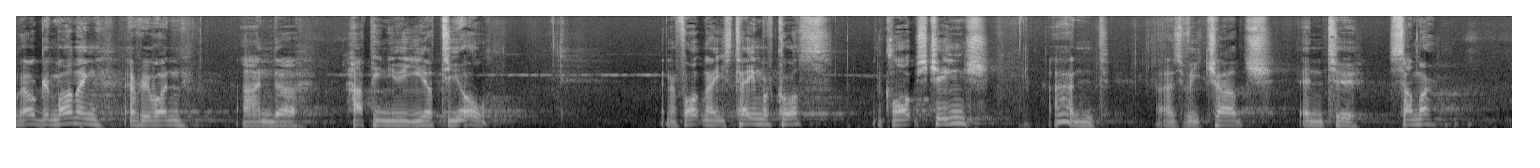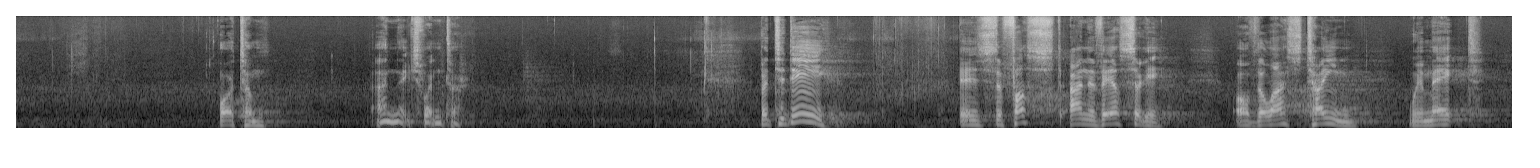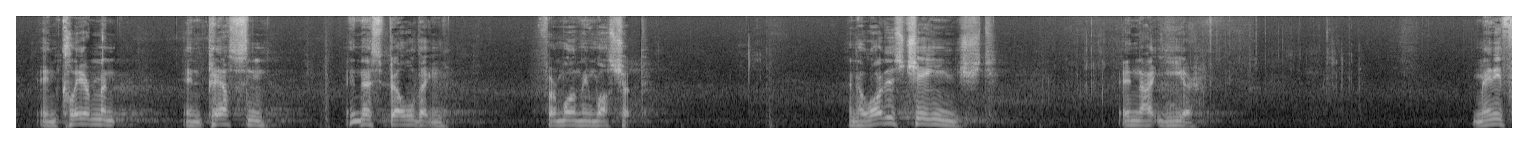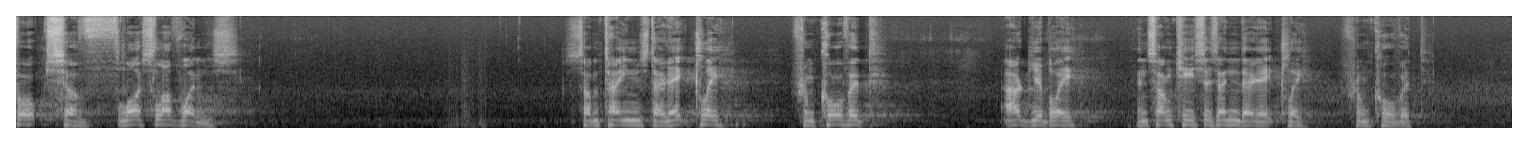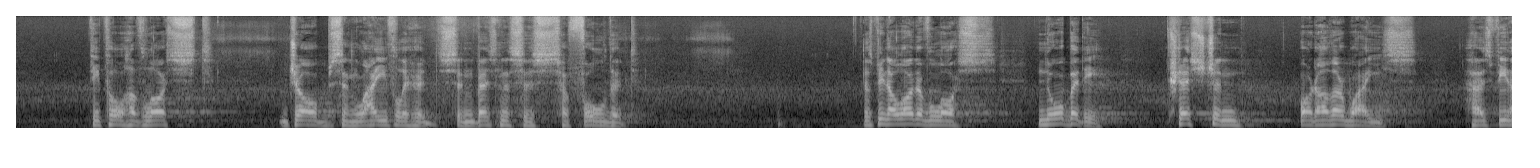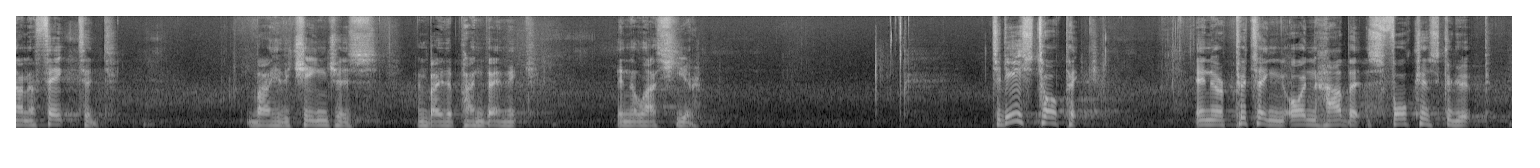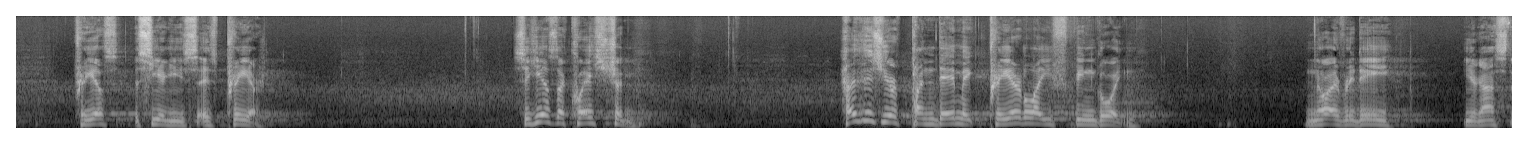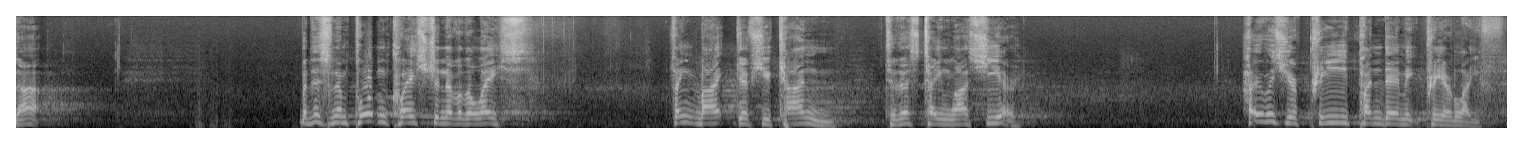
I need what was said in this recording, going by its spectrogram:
Well, good morning, everyone, and uh, Happy New Year to you all. In a fortnight's time, of course, the clocks change, and as we charge into summer, autumn, and next winter. But today is the first anniversary of the last time we met in Claremont in person in this building for morning worship. And a lot has changed in that year. Many folks have lost loved ones, sometimes directly from COVID, arguably, in some cases, indirectly from COVID. People have lost jobs and livelihoods, and businesses have folded. There's been a lot of loss. Nobody, Christian or otherwise, has been unaffected by the changes and by the pandemic in the last year. Today's topic in our Putting on Habits focus group prayer series is prayer. So here's a question How has your pandemic prayer life been going? Not every day you're asked that. But it's an important question, nevertheless. Think back, if you can, to this time last year. How was your pre pandemic prayer life?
